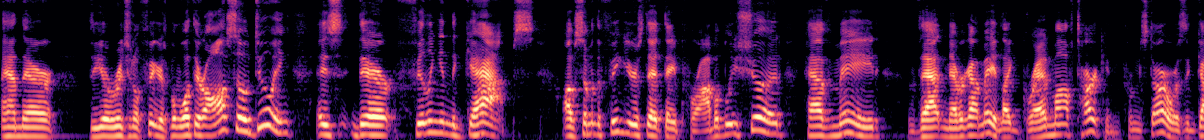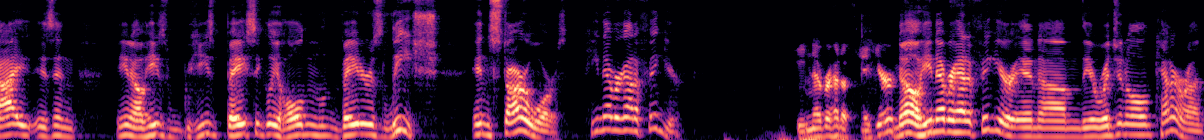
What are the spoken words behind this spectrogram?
and they're the original figures. But what they're also doing is they're filling in the gaps of some of the figures that they probably should have made that never got made, like Grand Moff Tarkin from Star Wars. The guy is in you know, he's he's basically holding Vader's leash in Star Wars. He never got a figure. He never had a figure. No, he never had a figure in um, the original Kenner run.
